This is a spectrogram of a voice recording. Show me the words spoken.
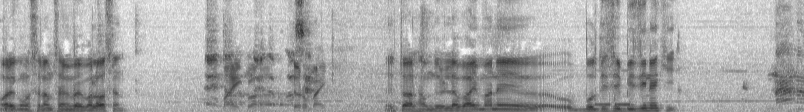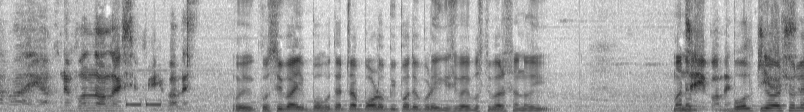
ওয়ালাইকুম আসসালাম সামি ভাই ভালো আছেন? মাইক তোর মাইক। এই তো আলহামদুলিল্লাহ ভাই মানে বলতেছি বিজি নাকি? না না ভাই আপনি বললে আল্লাহ ফ্রি বলেন। ওই কসি ভাই বহুত একটা বড় বিপদে পড়ে গেছি ভাই বুঝতে পারছেন? ওই মানে। বলতেও আসলে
